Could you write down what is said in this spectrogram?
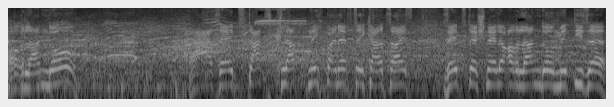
Orlando. Ja, selbst das klappt nicht beim FC Karl Zeiss. Selbst der schnelle Orlando mit dieser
